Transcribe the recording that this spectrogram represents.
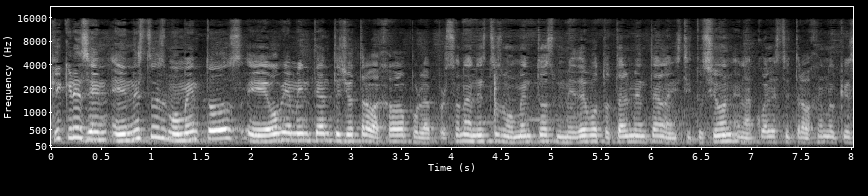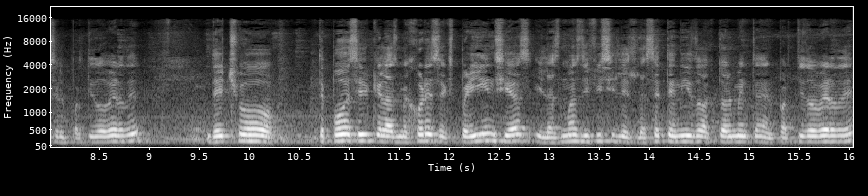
¿Qué crees? En, en estos momentos, eh, obviamente antes yo trabajaba por la persona, en estos momentos me debo totalmente a la institución en la cual estoy trabajando, que es el Partido Verde. De hecho, te puedo decir que las mejores experiencias y las más difíciles las he tenido actualmente en el Partido Verde.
